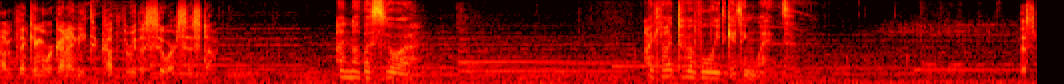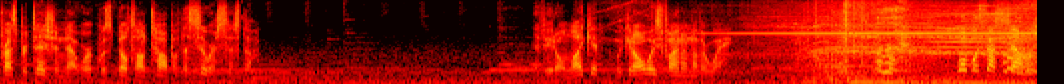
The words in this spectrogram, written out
I'm thinking we're gonna need to cut through the sewer system. Another sewer. I'd like to avoid getting wet. This transportation network was built on top of the sewer system. If you don't like it, we can always find another way. What was that sound?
